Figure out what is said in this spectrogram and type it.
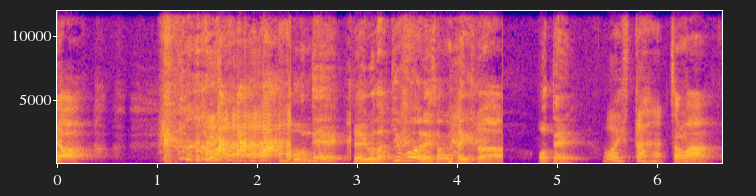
야! 뭔데? 야, 이거 나 끼고 하래, 상마이가. 어때? 멋있다 상마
